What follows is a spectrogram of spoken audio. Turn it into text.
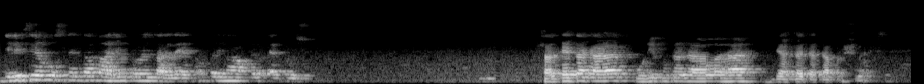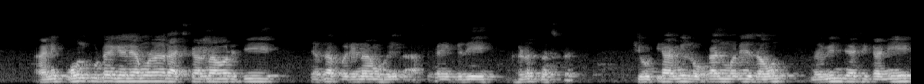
दिलीपसिंह भोसलेंचा भाजप प्रवेश झालेला याचा परिणाम आपल्याला काय करू शकतो? सध्याच्या काळात कोणी कुठं जावं हा ज्याचा त्याचा प्रश्न आहे. आणि कोण कुठं गेल्यामुळं राजकारणावरती त्याचा परिणाम होईल असं काही कधी घडत नसतं. शेवटी आम्ही लोकांमध्ये जाऊन नवीन त्या ठिकाणी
